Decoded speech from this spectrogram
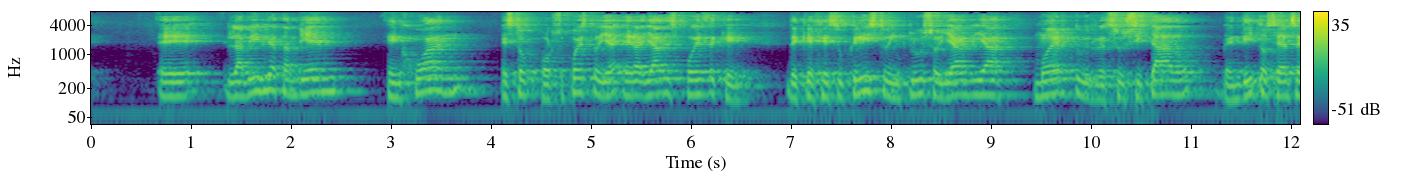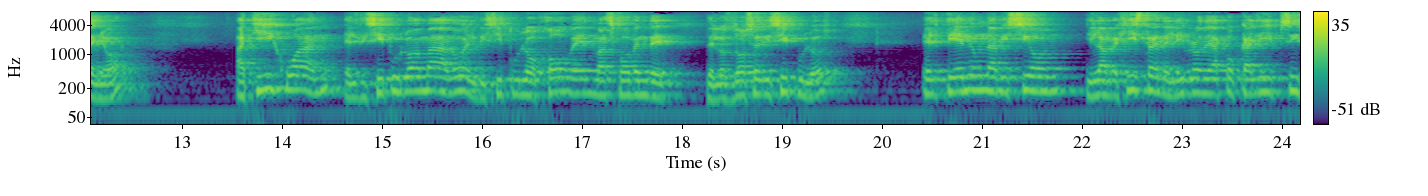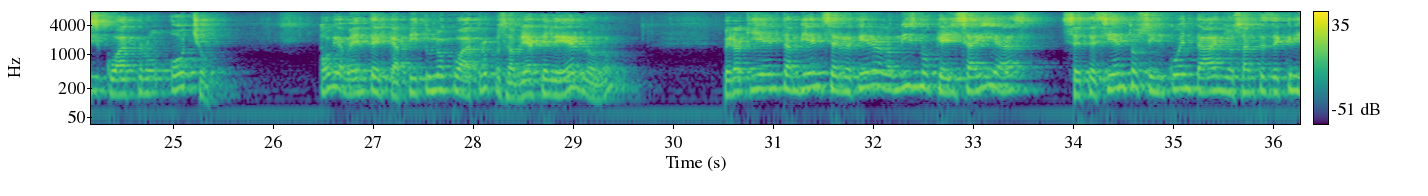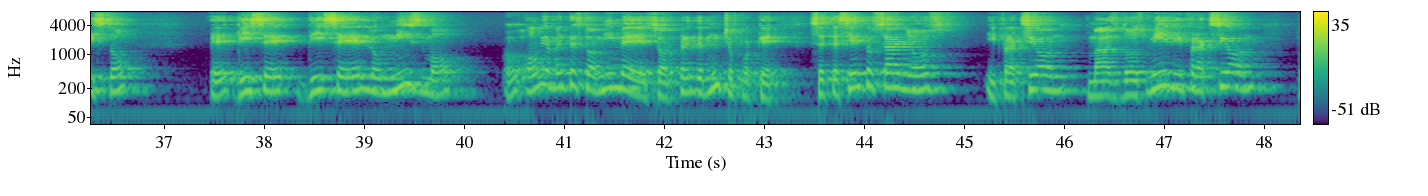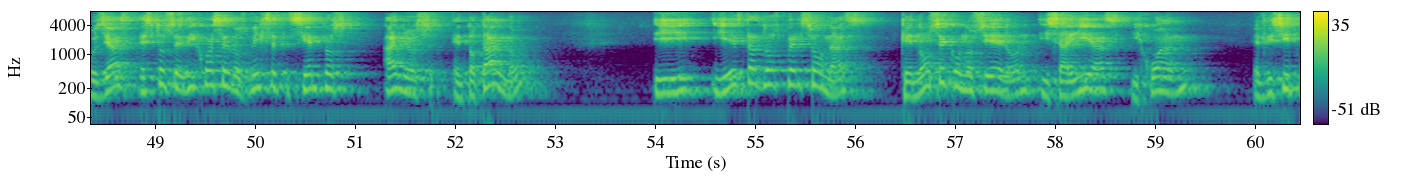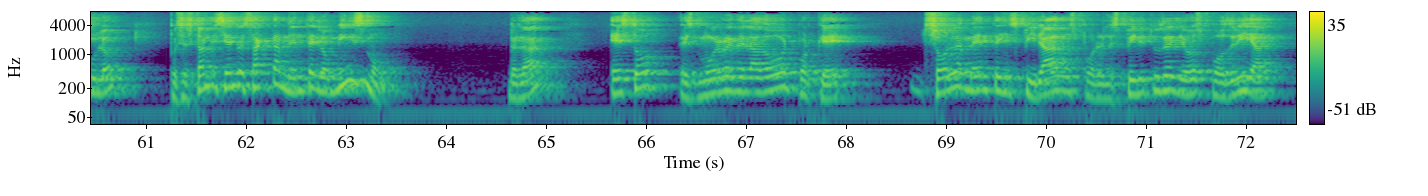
eh, la Biblia también en Juan, esto por supuesto ya era ya después de que, de que Jesucristo incluso ya había muerto y resucitado, bendito sea el Señor. Aquí Juan, el discípulo amado, el discípulo joven, más joven de, de los doce discípulos, él tiene una visión y la registra en el libro de Apocalipsis 4, 8. Obviamente el capítulo 4 pues habría que leerlo, ¿no? Pero aquí él también se refiere a lo mismo que Isaías, 750 años antes de Cristo, eh, dice, dice él lo mismo. obviamente esto a mí me sorprende mucho porque 700 años y fracción más 2000 y fracción, pues ya esto se dijo hace 2700 años en total, ¿no? Y, estas dos personas que no se conocieron, Isaías y Juan, el discípulo, pues están diciendo exactamente lo mismo, ¿verdad? Esto es muy revelador porque solamente inspirados por el Espíritu de Dios podría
